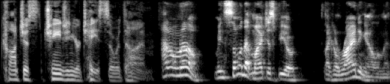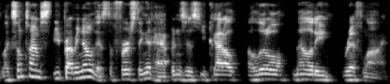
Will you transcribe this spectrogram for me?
conscious change in your tastes over time? I don't know. I mean, some of that might just be a like a writing element. Like sometimes you probably know this. The first thing that happens is you got a, a little melody riff line.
